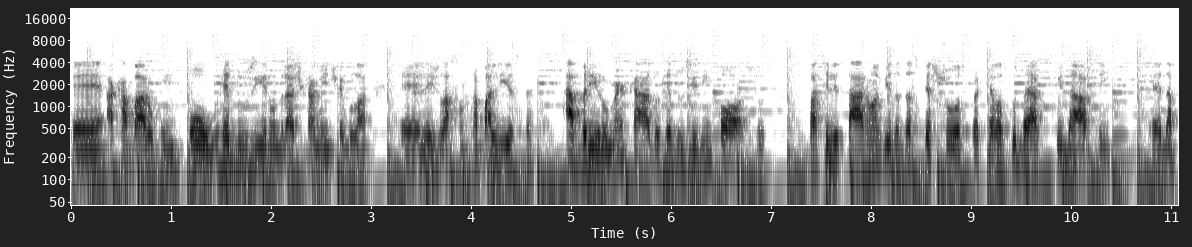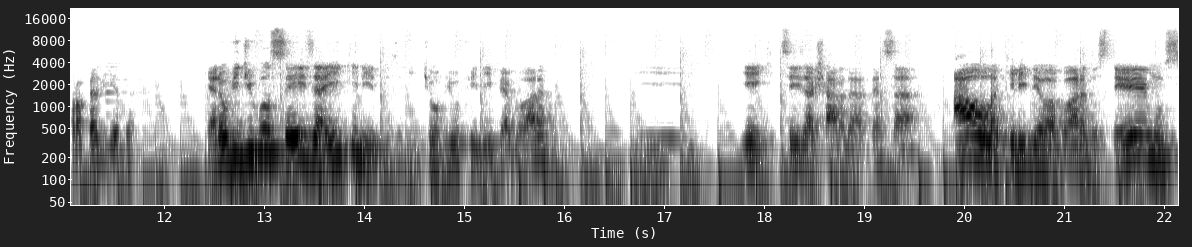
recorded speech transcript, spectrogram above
é, acabaram com ou reduziram drasticamente regular, é, legislação trabalhista, abriram o mercado, reduziram impostos, facilitaram a vida das pessoas para que elas cuidassem, cuidassem é, da própria vida. Quero ouvir de vocês aí, queridos. A gente ouviu o Felipe agora. E, e aí, o que vocês acharam da, dessa aula que ele deu agora dos termos?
